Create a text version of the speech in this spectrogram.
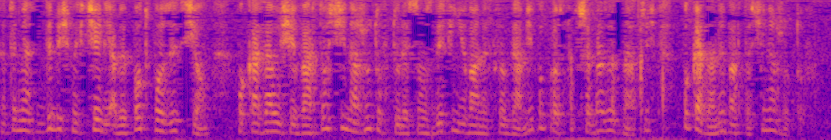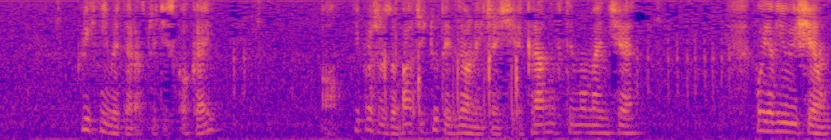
Natomiast gdybyśmy chcieli, aby pod pozycją pokazały się wartości narzutów, które są zdefiniowane w programie, po prostu trzeba zaznaczyć pokazane wartości narzutów. Kliknijmy teraz przycisk OK. O, i proszę zobaczyć, tutaj w dolnej części ekranu w tym momencie pojawiły się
